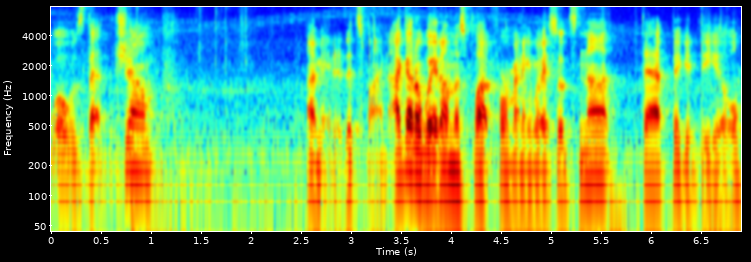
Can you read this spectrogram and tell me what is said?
What was that jump? I made it, it's fine. I gotta wait on this platform anyway, so it's not that big a deal.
